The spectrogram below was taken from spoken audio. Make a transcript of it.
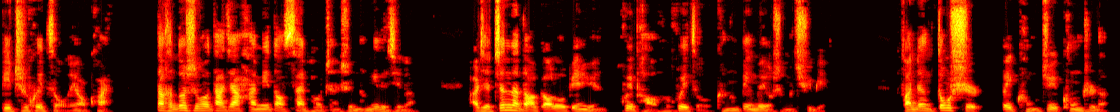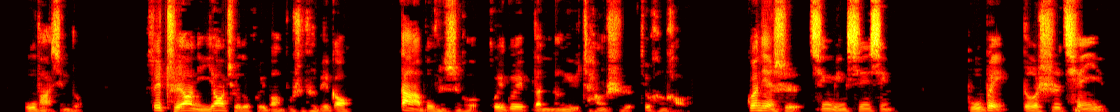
比只会走的要快，但很多时候大家还没到赛跑展示能力的阶段。而且真的到高楼边缘，会跑和会走可能并没有什么区别，反正都是被恐惧控制的，无法行动。所以只要你要求的回报不是特别高，大部分时候回归本能与常识就很好了。关键是清明心性，不被得失牵引。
